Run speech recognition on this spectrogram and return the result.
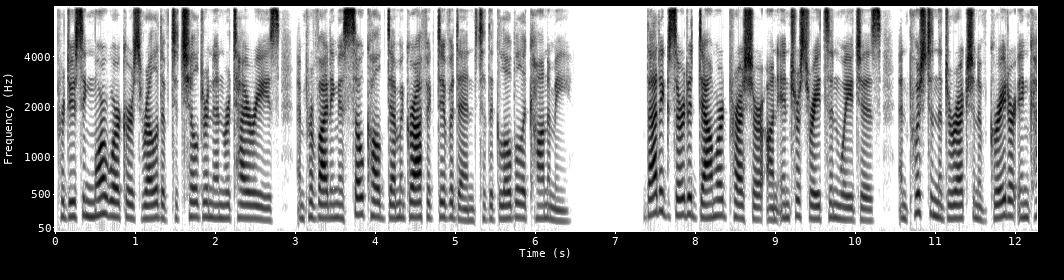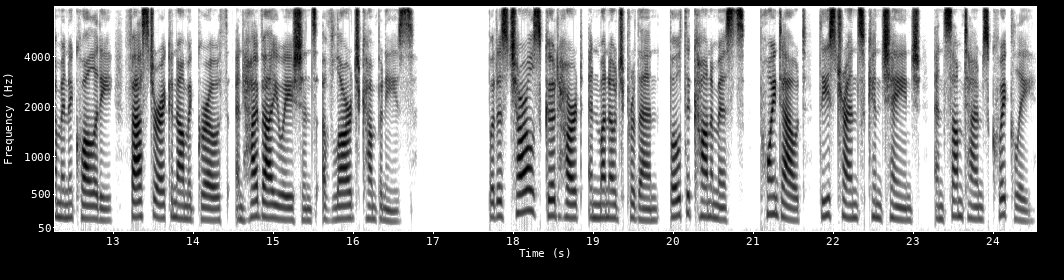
producing more workers relative to children and retirees, and providing a so called demographic dividend to the global economy. That exerted downward pressure on interest rates and wages, and pushed in the direction of greater income inequality, faster economic growth, and high valuations of large companies. But as Charles Goodhart and Manoj Pradhan, both economists, point out, these trends can change, and sometimes quickly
